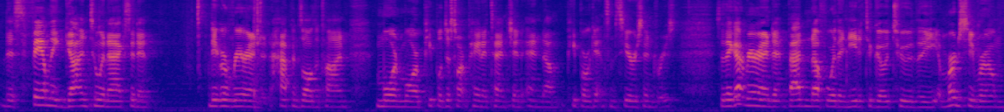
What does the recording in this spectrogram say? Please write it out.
this family got into an accident. They were rear-ended. It happens all the time. More and more people just aren't paying attention, and um, people are getting some serious injuries. So they got rear-ended bad enough where they needed to go to the emergency room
